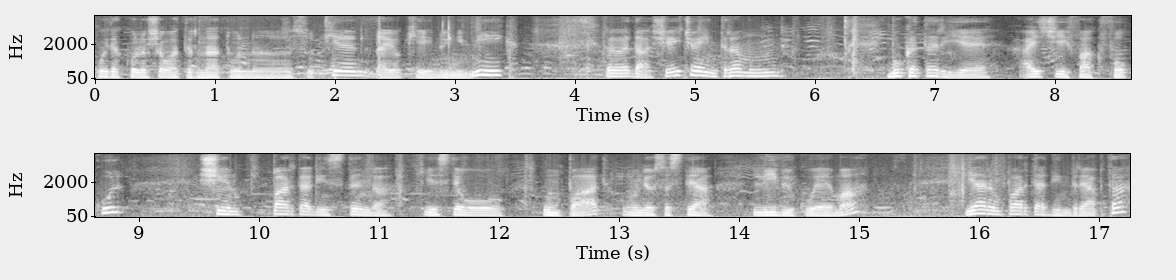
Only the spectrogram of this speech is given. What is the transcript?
Uite, acolo și-au atârnat un uh, sutien, dar e ok, nu-i nimic. Uh, da, și aici intrăm în bucătărie. Aici ei fac focul și în partea din stânga este o, un pat unde o să stea Liviu cu Emma. Iar în partea din dreapta,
